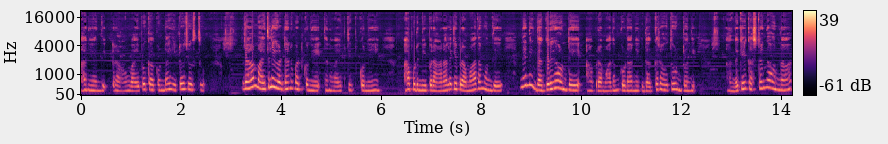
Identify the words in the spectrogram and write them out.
అని అంది. రామ్ వైపు కాకుండా ఎటో చూస్తూ. రామ్ మైథిలి గడ్డాను పట్టుకుని తన వైపు తిప్పుకొని అప్పుడు నీ ప్రాణాలకి ప్రమాదం ఉంది. నేను నీకు దగ్గరగా ఉంటే ఆ ప్రమాదం కూడా నీకు దగ్గర అవుతూ ఉంటుంది. అందుకే కష్టంగా ఉన్నా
